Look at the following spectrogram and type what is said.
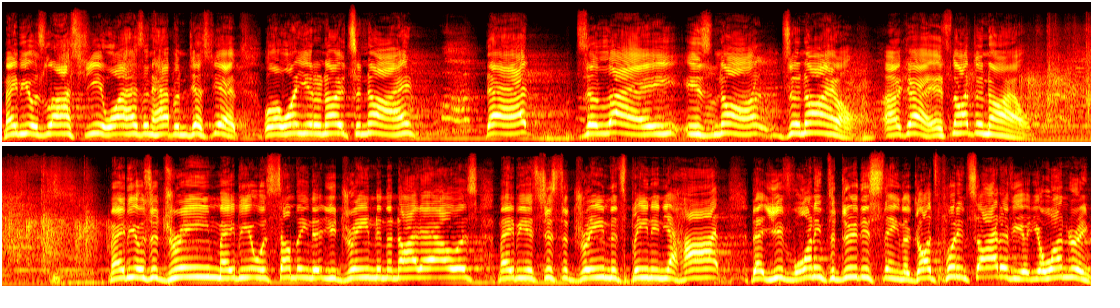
Maybe it was last year. Why hasn't happened just yet? Well, I want you to know tonight that delay is not denial. Okay, it's not denial. Maybe it was a dream. Maybe it was something that you dreamed in the night hours. Maybe it's just a dream that's been in your heart that you've wanted to do this thing that God's put inside of you. And you're wondering,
